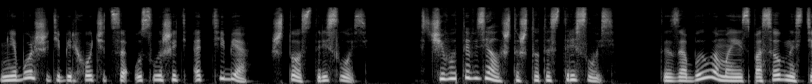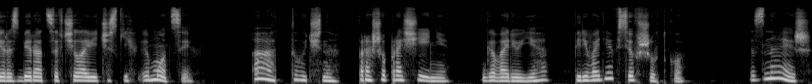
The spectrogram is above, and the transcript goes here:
Мне больше теперь хочется услышать от тебя, что стряслось». «С чего ты взял, что что-то стряслось?» Ты забыла мои способности разбираться в человеческих эмоциях? А, точно. Прошу прощения, говорю я, переводя все в шутку. Знаешь,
